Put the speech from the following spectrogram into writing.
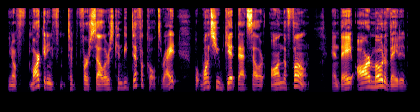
You know, marketing to, for sellers can be difficult, right? But once you get that seller on the phone and they are motivated,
